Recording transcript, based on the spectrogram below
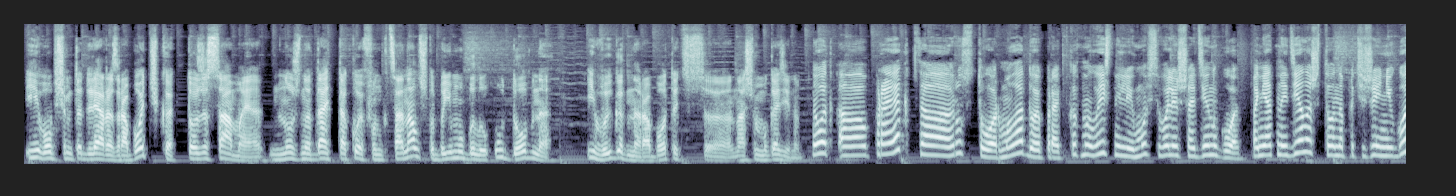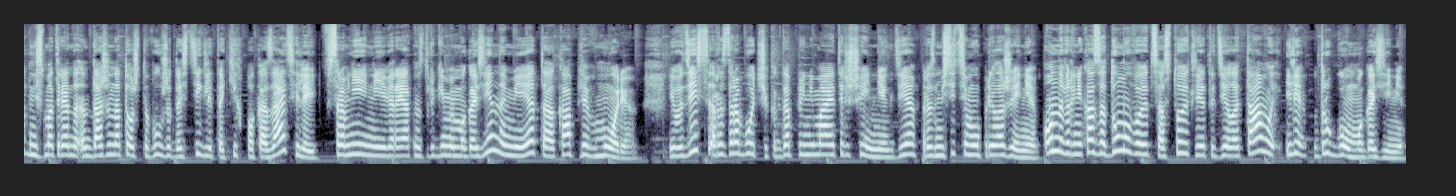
И, в общем-то, для разработчика то же самое. Нужно дать такой функционал, чтобы ему было удобно и выгодно работать с э, нашим магазином. Ну вот э, проект э, Рустор, молодой проект, как мы выяснили, ему всего лишь один год. Понятное дело, что на протяжении года, несмотря на, даже на то, что вы уже достигли таких показателей, в сравнении, вероятно, с другими магазинами, это капля в море. И вот здесь разработчик, когда принимает решение, где разместить ему приложение, он наверняка задумывается, а стоит ли это делать там или в другом магазине.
